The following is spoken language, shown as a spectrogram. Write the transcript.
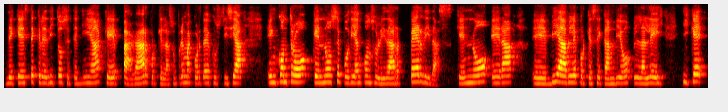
de que este crédito se tenía que pagar porque la Suprema Corte de Justicia encontró que no se podían consolidar pérdidas, que no era eh, viable porque se cambió la ley y que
